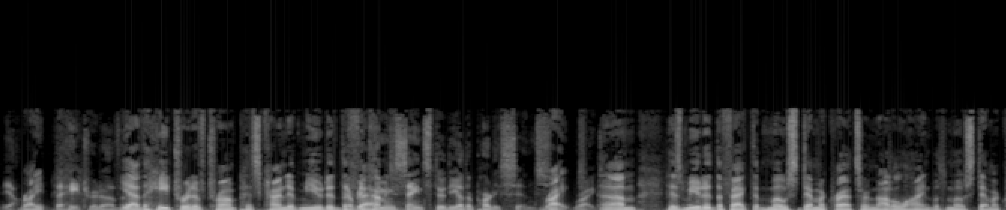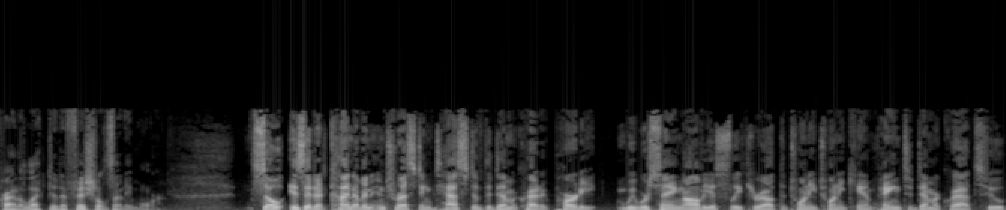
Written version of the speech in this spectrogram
Yeah, right. The hatred of it. yeah, the hatred of Trump has kind of muted the. They're fact, becoming saints through the other party's sins. Right, right. Um, has muted the fact that most Democrats are not aligned with most Democrat elected officials anymore. So, is it a kind of an interesting test of the Democratic Party? We were saying, obviously, throughout the 2020 campaign to Democrats who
